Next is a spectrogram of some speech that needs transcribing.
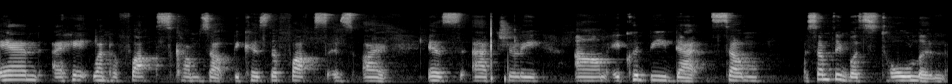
And I hate when the fox comes up because the fox is are is actually um, it could be that some something was stolen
